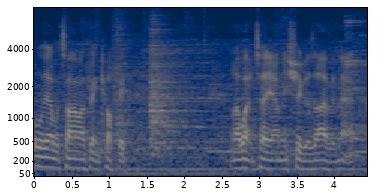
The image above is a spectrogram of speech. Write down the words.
All the other time I drink coffee. And I won't tell you how many sugars I have in that.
